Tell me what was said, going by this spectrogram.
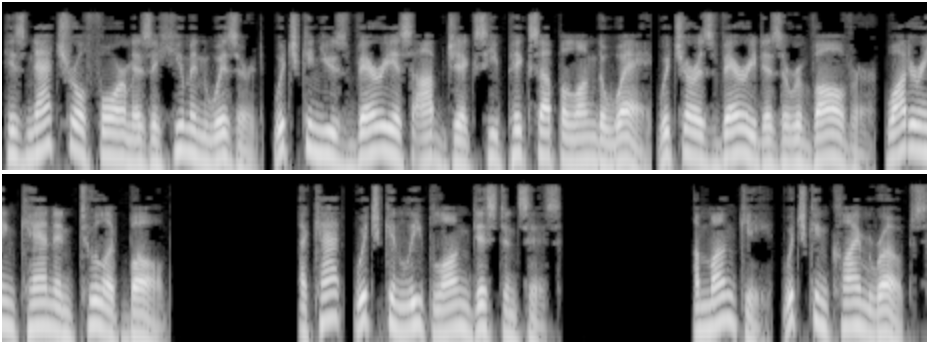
His natural form is a human wizard, which can use various objects he picks up along the way which are as varied as a revolver, watering can and tulip bulb. A cat, which can leap long distances. A monkey, which can climb ropes.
